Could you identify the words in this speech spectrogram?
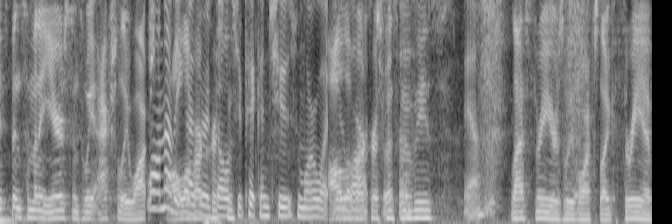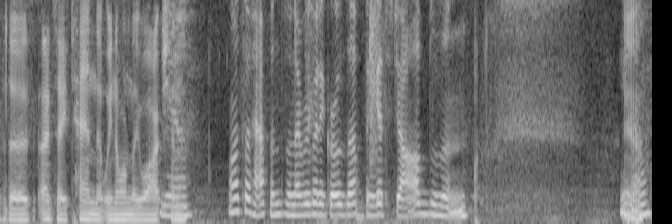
It's been so many years since we actually watched Well, now that all you guys are adults, you pick and choose more what you all of watch our Christmas movies. Yeah. Last three years, we've watched like three of the, I'd say, ten that we normally watch. Yeah. And Well, that's what happens when everybody grows up and gets jobs and. You Yeah. know,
